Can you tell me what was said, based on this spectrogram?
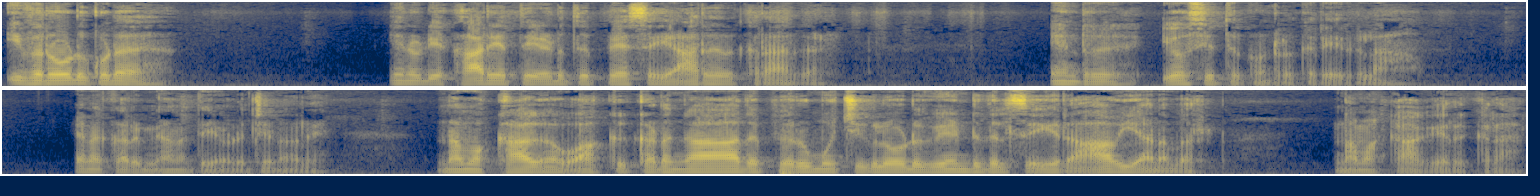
இவரோடு கூட என்னுடைய காரியத்தை எடுத்து பேச யார் இருக்கிறார்கள் என்று யோசித்து கொண்டிருக்கிறீர்களா? எனக்கு அருமையான தேவையான ஜனங்களே நமக்காக வாக்கு கடங்காத பெருமூச்சிகளோடு வேண்டுதல் செய்கிற ஆவியானவர் நமக்காக இருக்கிறார்.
